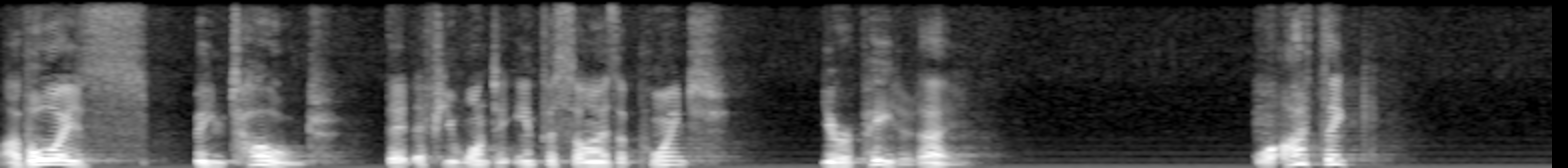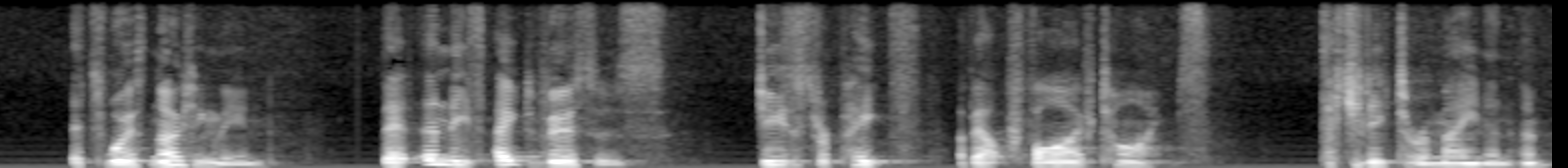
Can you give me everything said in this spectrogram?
I've always been told that if you want to emphasize a point, you repeat it, eh? Well, I think it's worth noting then that in these eight verses, Jesus repeats about five times that you need to remain in Him.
